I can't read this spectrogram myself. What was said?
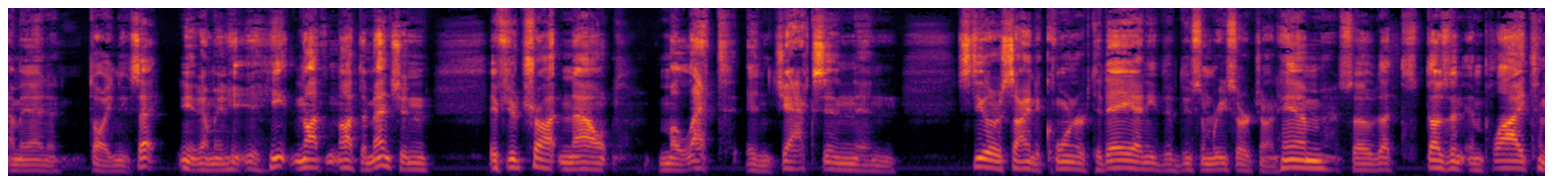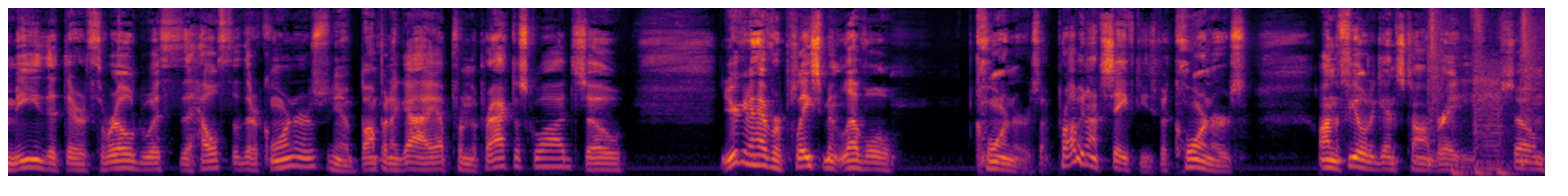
I mean, that's all you need to say. You know, I mean, he, he not not to mention if you're trotting out Maulet and Jackson and Steelers signed a corner today. I need to do some research on him. So that doesn't imply to me that they're thrilled with the health of their corners, you know, bumping a guy up from the practice squad. So you're going to have replacement level corners, probably not safeties, but corners on the field against Tom Brady. So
